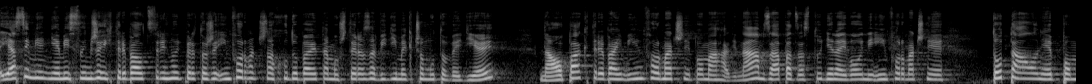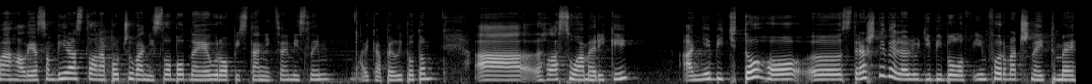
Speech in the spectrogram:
Ja si nemyslím, že ich treba odstrihnúť, pretože informačná chudoba je tam už teraz a vidíme, k čomu to vedie. Naopak, treba im informačne pomáhať. Nám, Západ za studenej vojny, informačne totálne pomáhal. Ja som vyrastla na počúvaní Slobodnej Európy stanice, myslím, aj kapely potom, a Hlasu Ameriky. A nebyť toho, e, strašne veľa ľudí by bolo v informačnej tme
